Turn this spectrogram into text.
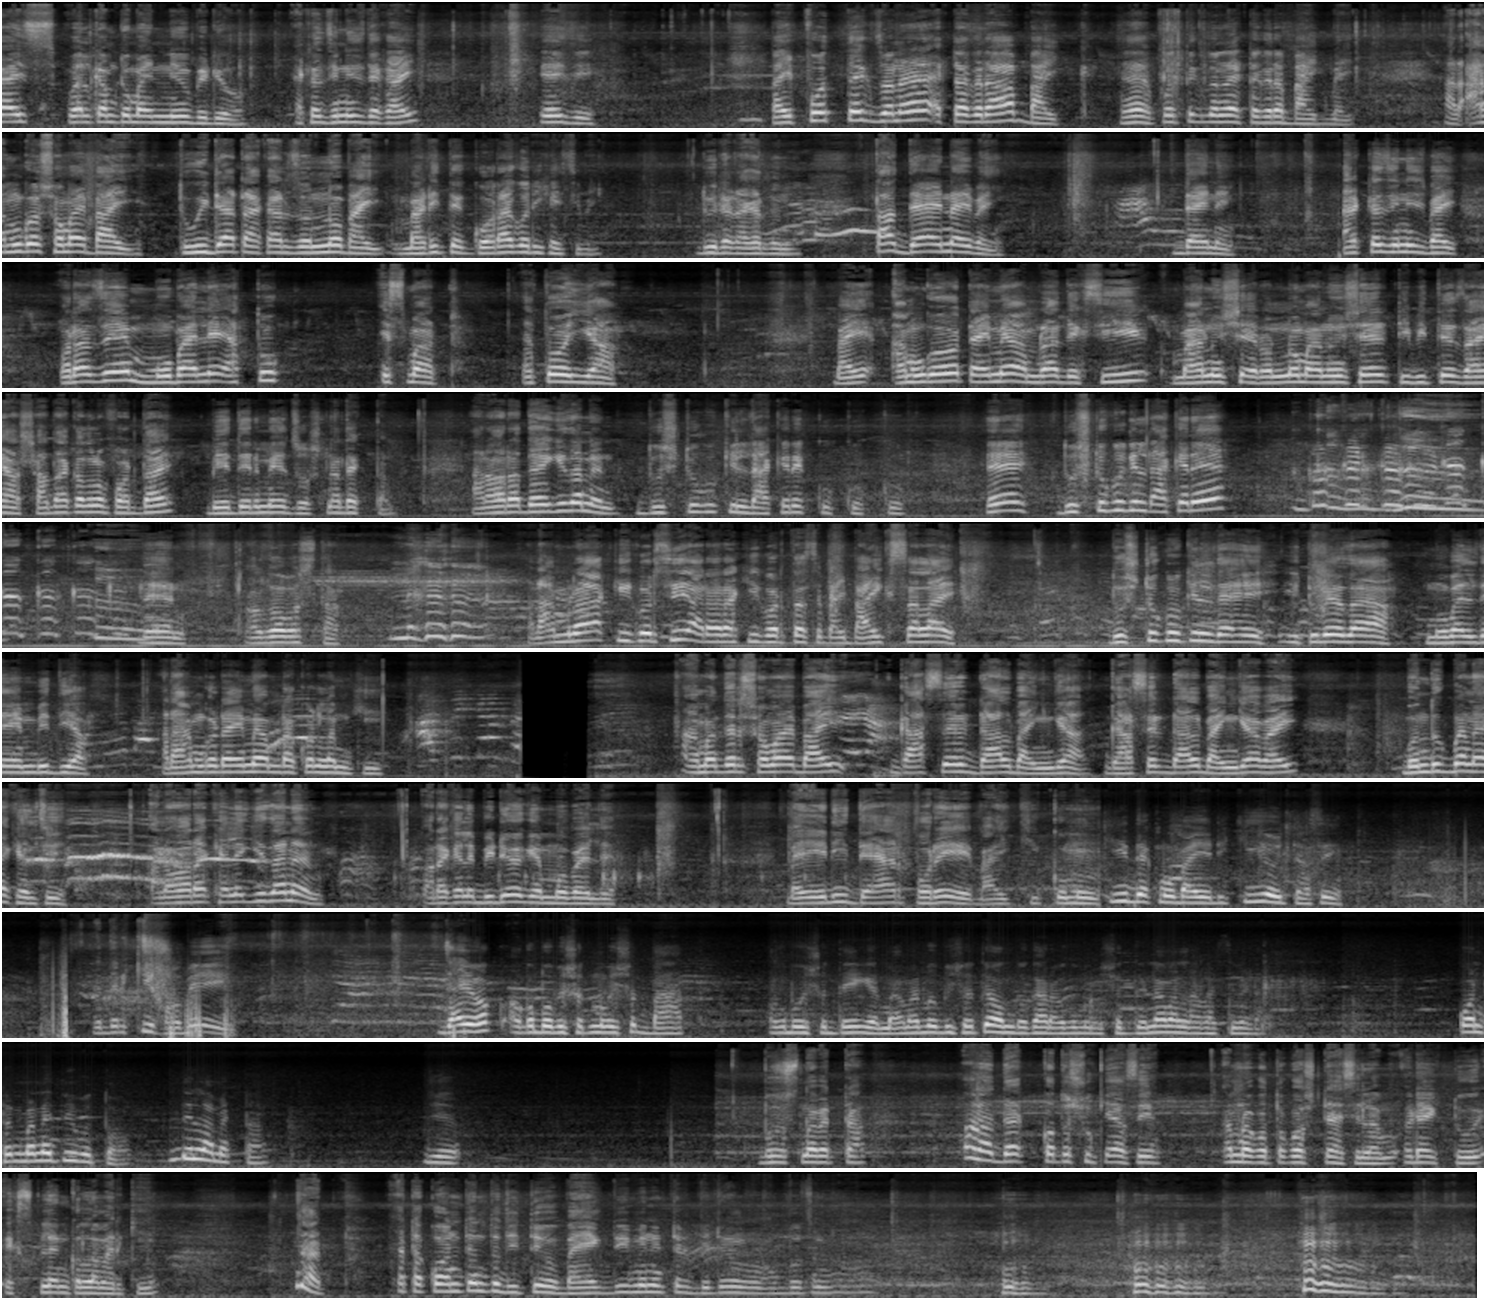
Guys welcome to my new video একটা জিনিস দেখাই। এই যে, ভাই প্রত্যেকজনের একটা করে বাইক হ্যাঁ প্রত্যেকজনের একটা করে বাইক ভাই। আর আমগো সময়, ভাই, দুইটা টাকার জন্য, ভাই, মাটিতে গড়াগড়ি খাইছি, ভাই। দুইটা টাকার জন্য। তাও দেয় নাই, ভাই। দেয় নাই। আরেকটা জিনিস, ভাই, ওরা যে মোবাইলে এত স্মার্ট এত ইয়া ভাই, আমগো টাইমে আমরা দেখছি মানুষের, অন্য মানুষের টিভিতে যায় আর সাদা কালো পর্দায় বেদের মেয়ে জোসনা দেখতাম। আর ওরা দেখে কি জানেন? দুষ্টু কুকিল ডাকে রে, কুক কুক কুক। এ দুষ্টু কুকিল ডাকে রে। দেন, অগ অবস্থা। আর আমরা কি করছি? আর ওরা কি করতেছে? ভাই, বাইক চালায়। দুষ্টু কুকিল দেহে ইউটিউবে যা মোবাইল দিয়ে এমবি দিয়া। আর আমগো টাইমে আমরা করলাম কি? আমাদের সময়, ভাই গাছের ডাল বাইঙ্গা গাছের ডাল বাইঙ্গা ভাই। বন্দুক বানায় খেলছি। আর ওরা খেলে কি জানেন? ওরা খেলে ভিডিও গেম মোবাইলে ভাই এডি দেখার পরে ভাই কি কমু? কি দেখব ভাই এডি কি হইতাছে? এদের কি হবে? যাই হোক অগ ভবিষ্যৎ ভবিষ্যৎ বাদ। অগ ভবিষ্যৎ দেখে গেলাম। আমার ভবিষ্যতে অন্ধকার অগ ভবিষ্যৎ দিন আমার লাভ আছে বেটা। কন্টেন্ট বানাই তুই তো। দিলাম একটা। যে বুঝছ না বেটা? ওরা দেখ কত সুখে আছে, আমরা কত কষ্টে আসছিলাম ওটা একটু এক্সপ্লেন করলাম আর কি। দেখ একটা কন্টেন্ট তো দিতে হবে এক দুই মিনিটের ভিডিও বুঝুন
